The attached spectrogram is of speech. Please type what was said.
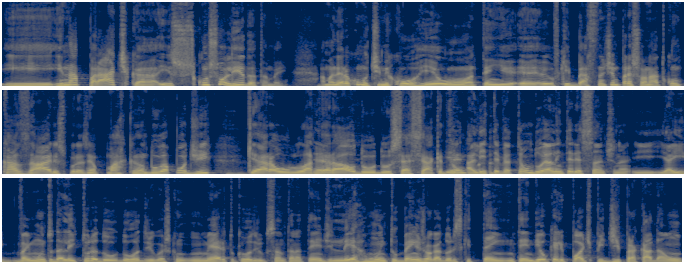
e, e na prática isso se consolida também. A maneira como o time correu ontem, é, eu fiquei bastante impressionado com o Casares, por exemplo, marcando o Apodi, que era o lateral é. do, do CSA. Que um... Ali teve até um duelo interessante, né? E, e aí vai muito da leitura do, do Rodrigo. Acho que um, um mérito que o Rodrigo Santana tem é de ler muito bem os jogadores que tem, entender o que ele pode pedir para cada um,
